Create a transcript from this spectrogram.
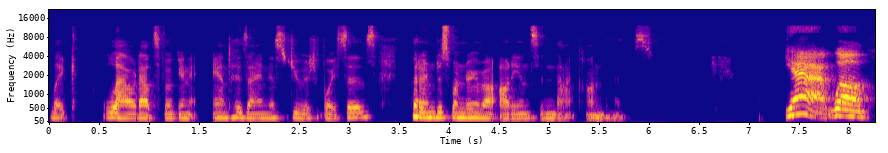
like loud outspoken anti-zionist jewish voices but i'm just wondering about audience in that context Yeah, well,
